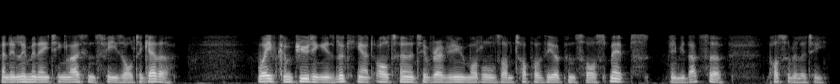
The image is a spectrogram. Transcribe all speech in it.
and eliminating license fees altogether? Wave Computing is looking at alternative revenue models on top of the open source MIPS. Maybe that's a possibility.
